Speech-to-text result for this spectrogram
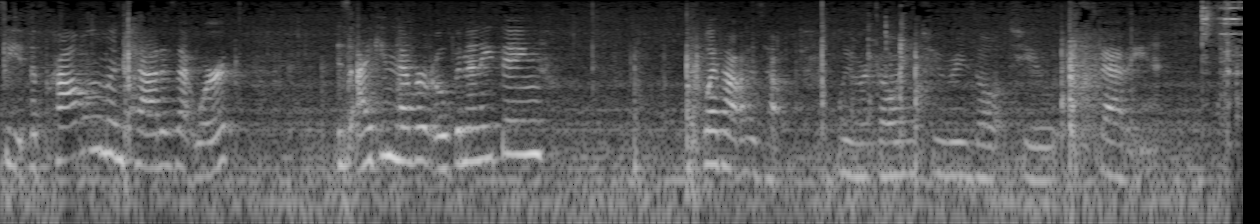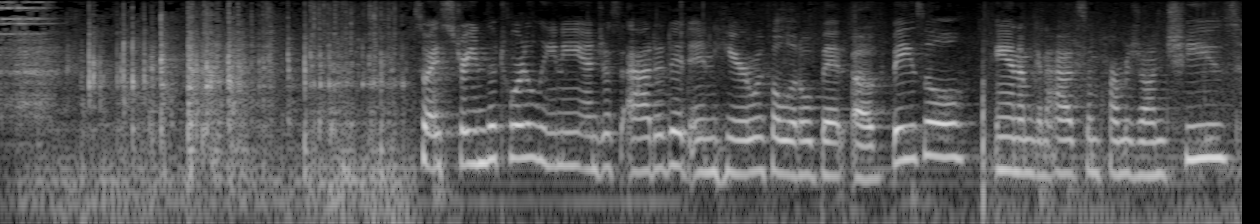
See, the problem when Chad is at work is I can never open anything without his help we were going to result to stabbing it. So I strained the tortellini and just added it in here with a little bit of basil. And I'm gonna add some Parmesan cheese.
